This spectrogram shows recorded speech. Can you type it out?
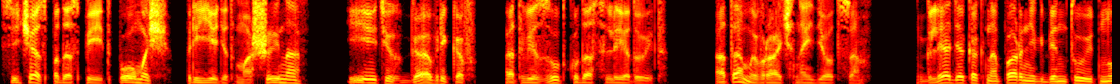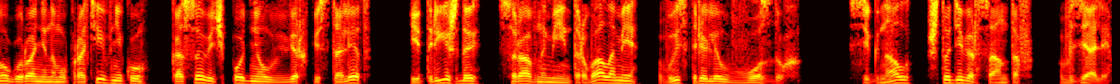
Сейчас подоспеет помощь, приедет машина, и этих гавриков отвезут куда следует. А там и врач найдется. Глядя, как напарник бинтует ногу раненому противнику, Косович поднял вверх пистолет и трижды с равными интервалами выстрелил в воздух. Сигнал, что диверсантов взяли.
